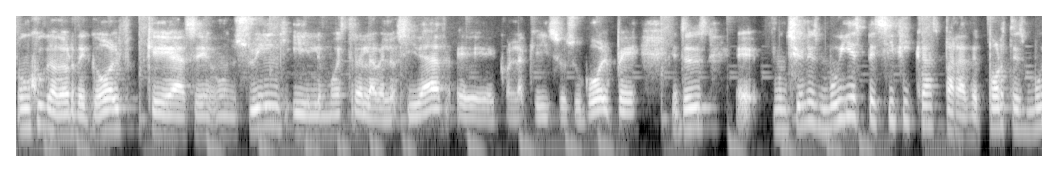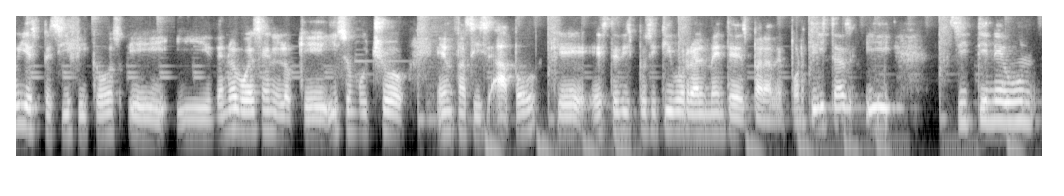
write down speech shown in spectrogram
un jugador de golf que hace un swing y le muestra la velocidad eh, con la que hizo su golpe. Entonces, eh, funciones muy específicas para deportes muy específicos y, y de nuevo es en lo que hizo mucho énfasis Apple que este dispositivo realmente es para deportistas y sí tiene un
